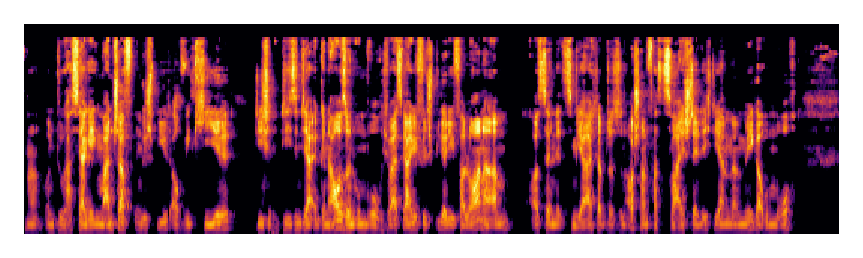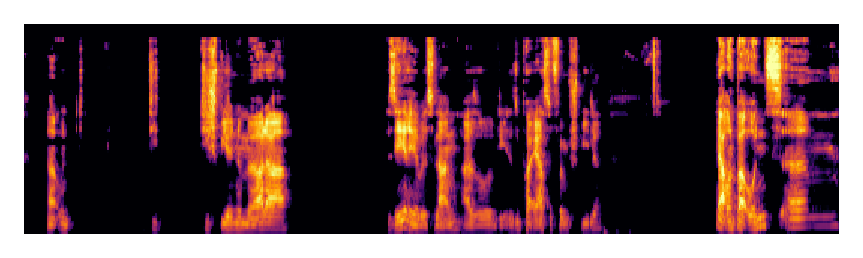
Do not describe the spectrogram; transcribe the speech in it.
Ne? Und du hast ja gegen Mannschaften gespielt, auch wie Kiel, die, die sind ja genauso ein Umbruch. Ich weiß gar nicht, wie viele Spieler die verloren haben aus dem letzten Jahr. Ich glaube, das sind auch schon fast zweistellig. Die haben einen mega Umbruch. Ja, und die, die spielen eine Mörder-Serie bislang. Also die super erste fünf Spiele. Ja, und bei uns ähm,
